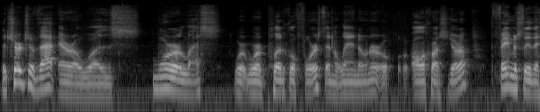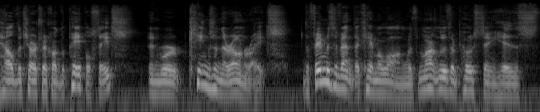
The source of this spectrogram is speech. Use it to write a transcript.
The church of that era was more or less were, were a political force and a landowner all across Europe. Famously, they held the territory called the Papal States and were kings in their own rights. The famous event that came along was Martin Luther posting his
